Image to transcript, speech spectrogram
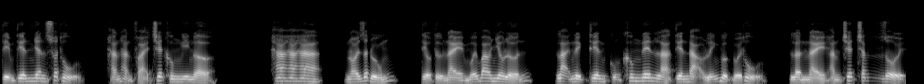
tìm tiên nhân xuất thủ, hắn hẳn phải chết không nghi ngờ. Ha ha ha, nói rất đúng, tiểu tử này mới bao nhiêu lớn, lại nghịch thiên cũng không nên là tiên đạo lĩnh vực đối thủ, lần này hắn chết chắc rồi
